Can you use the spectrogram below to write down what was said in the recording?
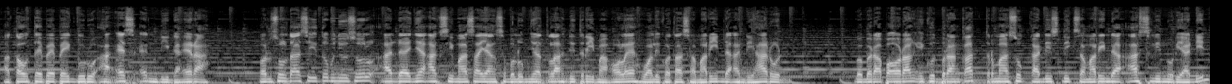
atau TPP guru ASN di daerah. Konsultasi itu menyusul adanya aksi massa yang sebelumnya telah diterima oleh Wali Kota Samarinda Andi Harun. Beberapa orang ikut berangkat termasuk Kadisdik Samarinda Asli Nuryadin,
